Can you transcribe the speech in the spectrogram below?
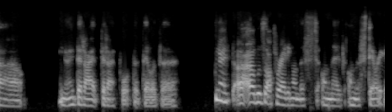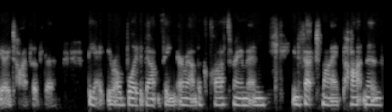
uh, you know, that I, that I thought that there was a, know, I was operating on this, on the, on the stereotype of the, the eight year old boy bouncing around the classroom. And in fact, my partner's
